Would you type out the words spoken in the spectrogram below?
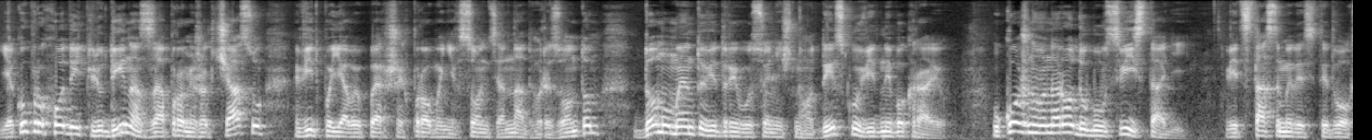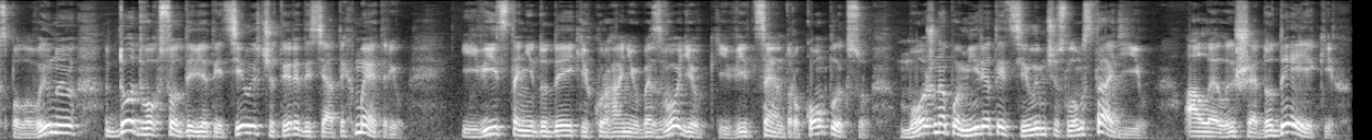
яку проходить людина за проміжок часу від появи перших променів сонця над горизонтом до моменту відриву сонячного диску від небокраю. У кожного народу був свій стадій від 172,5 до 209,4 метрів. І відстані до деяких курганів безводівки від центру комплексу можна поміряти цілим числом стадіїв, але лише до деяких.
